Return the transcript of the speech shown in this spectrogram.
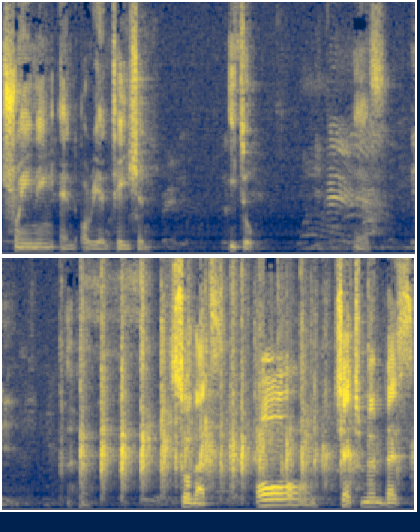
training and orientation. ITO. Yes. so that all church members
